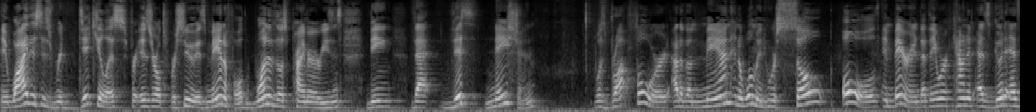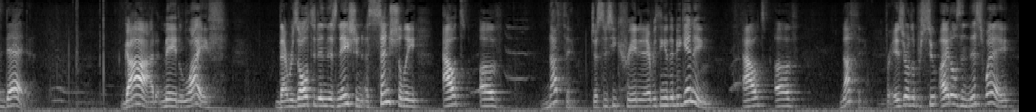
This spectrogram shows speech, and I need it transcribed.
And why this is ridiculous for Israel to pursue is manifold. One of those primary reasons being that this nation was brought forward out of a man and a woman who were so old and barren that they were counted as good as dead. God made life that resulted in this nation essentially out of nothing, just as He created everything at the beginning out of nothing. For Israel to pursue idols in this way,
